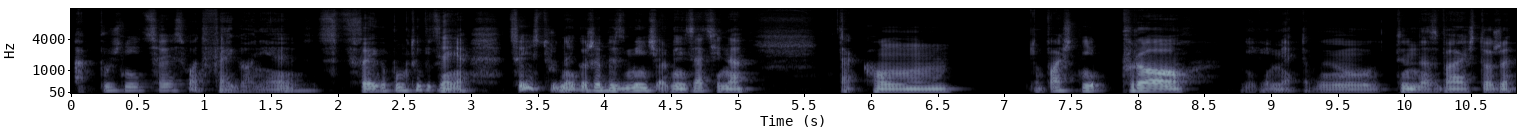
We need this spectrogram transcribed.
A później co jest łatwego, nie? Z swojego punktu widzenia. Co jest trudnego, żeby zmienić organizację na taką no właśnie pro, nie wiem jak to ty nazwałeś to, że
